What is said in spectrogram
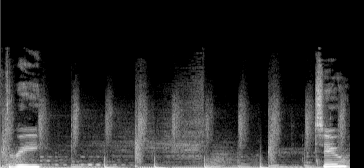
Three, two,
